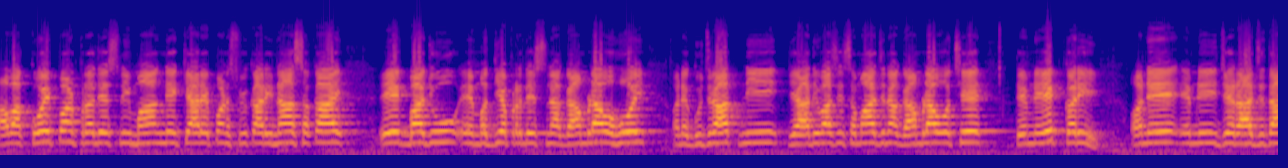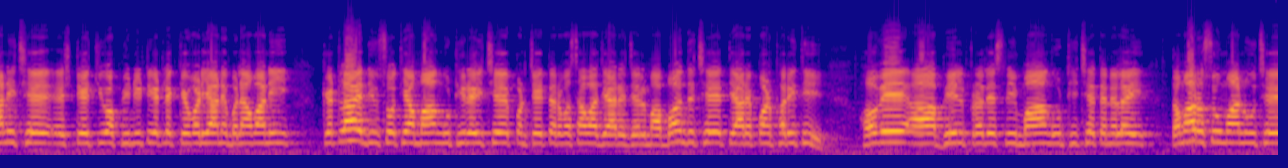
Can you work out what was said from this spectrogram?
આવા કોઈ પણ પ્રદેશની માંગને ક્યારે પણ સ્વીકારી ના શકાય. એક બાજુ એ મધ્યપ્રદેશના ગામડાઓ હોય અને ગુજરાતની જે આદિવાસી સમાજના ગામડાઓ છે તેમને એક કરી અને એમની જે રાજધાની છે એ સ્ટેચ્યુ ઓફ યુનિટી એટલે કેવડિયાને બનાવવાની કેટલાય દિવસોથી આ માંગ ઉઠી રહી છે. પણ ચેતર વસાવા જ્યારે જેલમાં બંધ છે, ત્યારે પણ ફરીથી હવે આ ભીલ પ્રદેશની માંગ ઉઠી છે તેને લઈ તમારું શું માનવું છે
